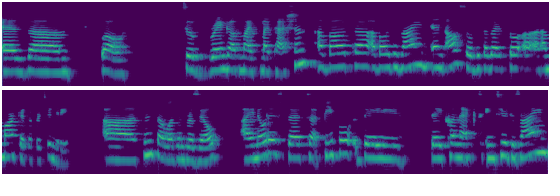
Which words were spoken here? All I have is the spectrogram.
as um, well to bring up my, my passion about uh, about design and also because I saw a, a market opportunity. Uh, since I was in Brazil, I noticed that uh, people they they connect interior design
